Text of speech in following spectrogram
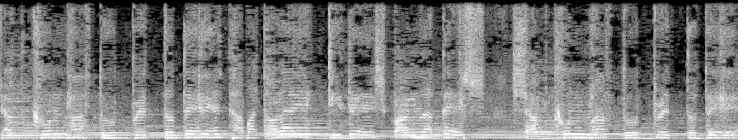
সাতক্ষণ মাহতুদ বৃত্তদের থাবা তলায় একটি দেশ, বাংলাদেশ। সাতক্ষণ মাহতুদ বৃত্তদের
